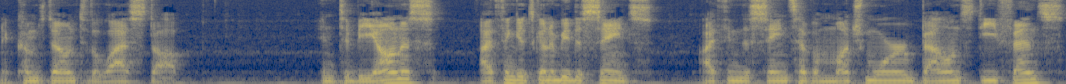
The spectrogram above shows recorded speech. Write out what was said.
and it comes down to the last stop. And to be honest, I think it's going to be the Saints. I think the Saints have a much more balanced defense.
